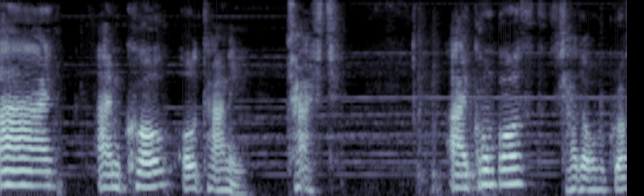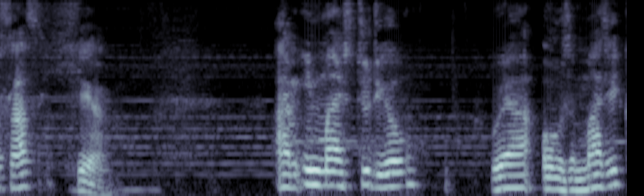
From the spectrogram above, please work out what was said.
Hi, I'm Kow Otani, Trust. I composed Shadow of Colossus here. I'm in my studio where all the magic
